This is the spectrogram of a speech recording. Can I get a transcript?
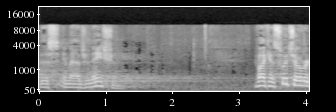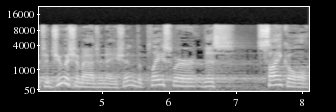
this imagination. If I can switch over to Jewish imagination, the place where this cycle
